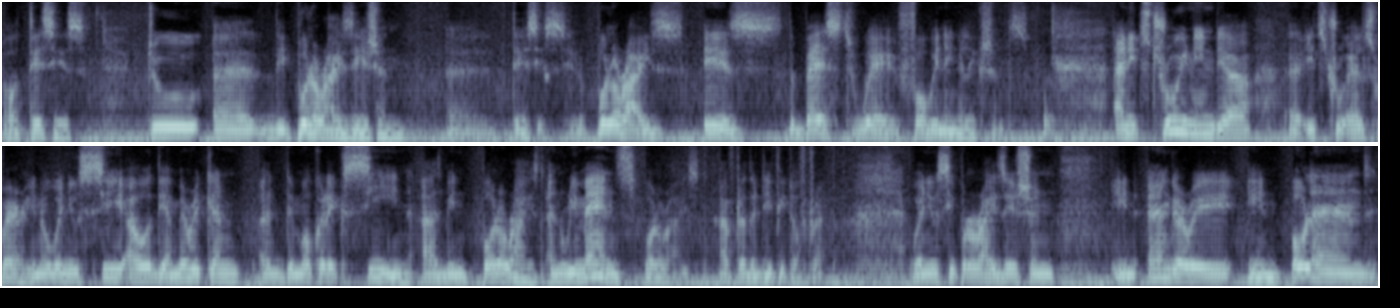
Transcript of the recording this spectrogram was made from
or thesis to uh, the polarization uh, thesis. Polarize is the best way for winning elections. and it's true in India, uh, it's true elsewhere. You know, when you see how the American uh, democratic scene has been polarized and remains polarized after the defeat of Trump, when you see polarization in Hungary, in Poland,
